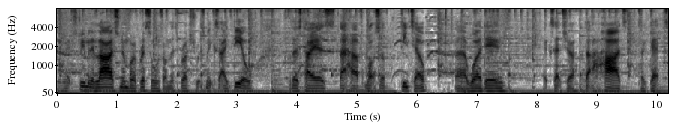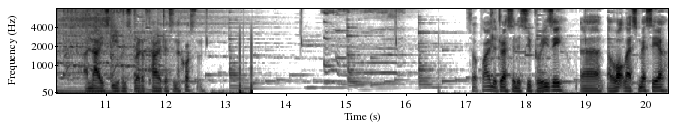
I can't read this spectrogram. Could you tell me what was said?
There's an extremely large number of bristles on this brush which makes it ideal for those tyres that have lots of detail, uh, wording, etc. that are hard to get a nice even spread of tyre dressing across them. So applying the dressing is super easy, uh, a lot less messier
